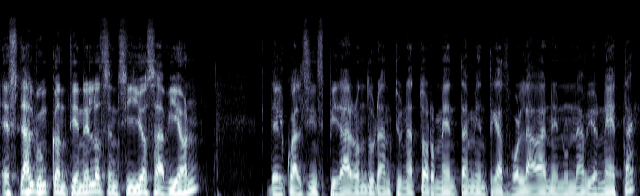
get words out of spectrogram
Este álbum contiene los sencillos Avión, del cual se inspiraron durante una tormenta mientras volaban en una avioneta.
